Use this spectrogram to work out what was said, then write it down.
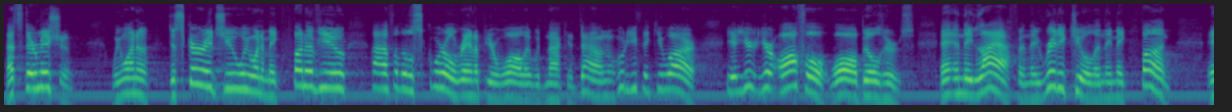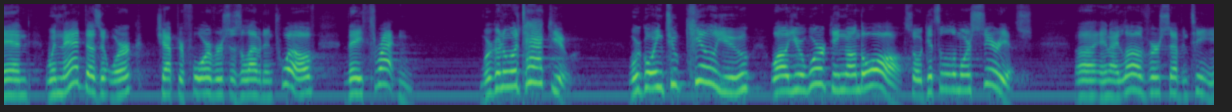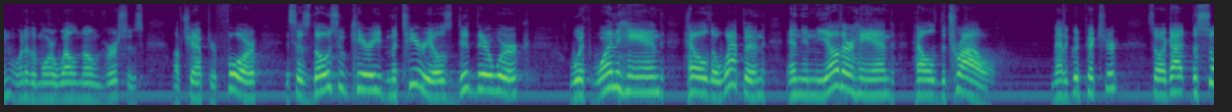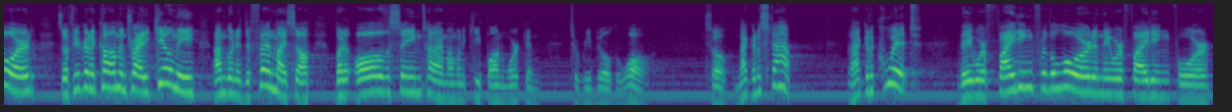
That's their mission. We want to discourage you, we want to make fun of you. Uh, if a little squirrel ran up your wall, it would knock you down. Who do you think you are? You're, you're awful wall builders. And, and they laugh and they ridicule and they make fun. And when that doesn't work, chapter 4, verses 11 and 12, they threaten. We're going to attack you. We're going to kill you while you're working on the wall. So it gets a little more serious. Uh, and I love verse 17, one of the more well known verses of chapter 4. It says, Those who carried materials did their work with one hand held a weapon, and in the other hand held the trowel. Isn't that a good picture? So I got the sword. So if you're going to come and try to kill me, I'm going to defend myself. But at all the same time, I'm going to keep on working to rebuild the wall. So, not going to stop, not going to quit. They were fighting for the Lord and they were fighting for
